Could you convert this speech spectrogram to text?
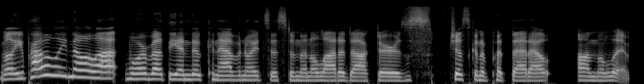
Well, you probably know a lot more about the endocannabinoid system than a lot of doctors. Just going to put that out on the limb.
